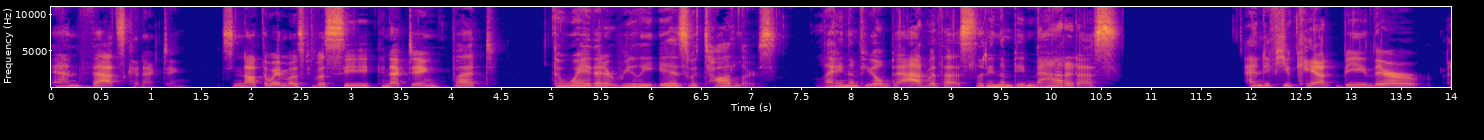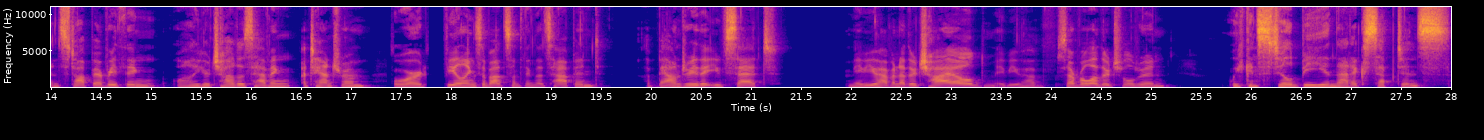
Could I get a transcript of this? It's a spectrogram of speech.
And that's connecting. It's not the way most of us see connecting, but the way that it really is with toddlers, letting them feel bad with us, letting them be mad at us. And if you can't be there and stop everything while your child is having a tantrum or feelings about something that's happened, a boundary that you've set, maybe you have another child, maybe you have several other children, we can still be in that acceptance,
